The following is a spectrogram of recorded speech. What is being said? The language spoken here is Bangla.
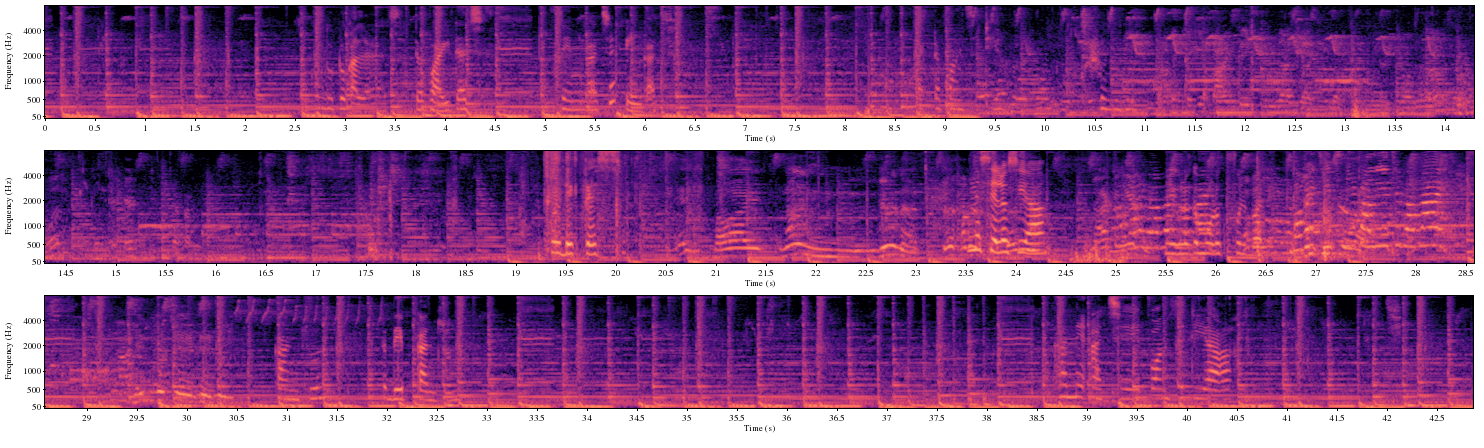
দুটো কালার আছে। একটা হোয়াইট আছে সেম গাছে পিঙ্ক আছে। একটা পাঁচটিয়া সুন্দর। তো দেখতে এসছি। সেলোসিয়া যেগুলোকে মোরগ ফুল বলে। কাঞ্চন একটা দেব কাঞ্চন এখানে আছে পনসেটিয়া।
